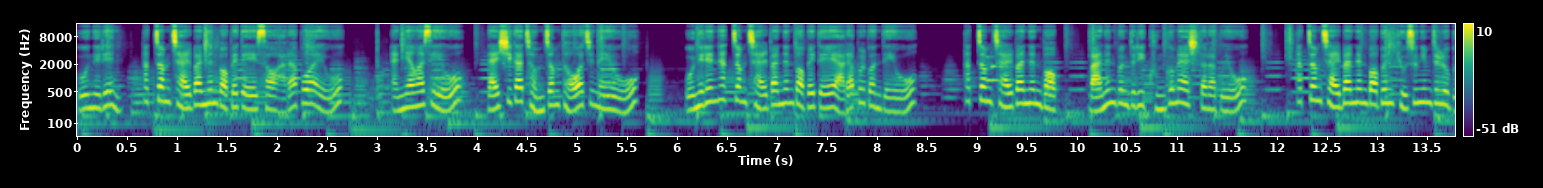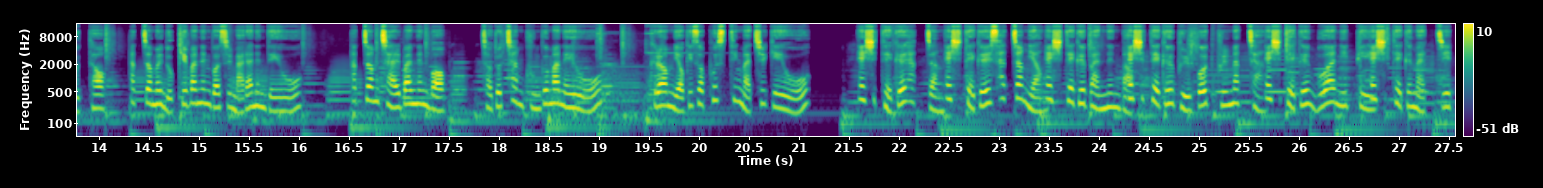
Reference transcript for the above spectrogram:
오늘은 학점 잘 받는 법에 대해서 알아보아요. 안녕하세요. 날씨가 점점 더워지네요. 오늘은 학점 잘 받는 법에 대해 알아볼 건데요. 학점 잘 받는 법, 많은 분들이 궁금해 하시더라고요. 학점 잘 받는 법은 교수님들로부터 학점을 높게 받는 것을 말하는데요. 학점 잘 받는 법, 저도 참 궁금하네요. 그럼 여기서 포스팅 마칠게요. 해시태그 학점, 해시태그 4.0, 해시태그 받는 법, 해시태그 불꽃 불막창, 해시태그 무한리필, 해시태그 맛집,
